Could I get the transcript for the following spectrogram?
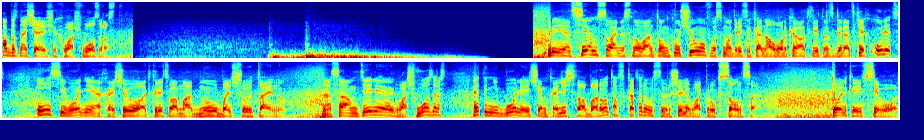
обозначающих ваш возраст. Привет всем, с вами снова Антон Кучумов, вы смотрите канал Workout Fitness городских улиц и сегодня я хочу открыть вам одну большую тайну. На самом деле ваш возраст это не более чем количество оборотов, которые вы совершили вокруг Солнца. Только и всего.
